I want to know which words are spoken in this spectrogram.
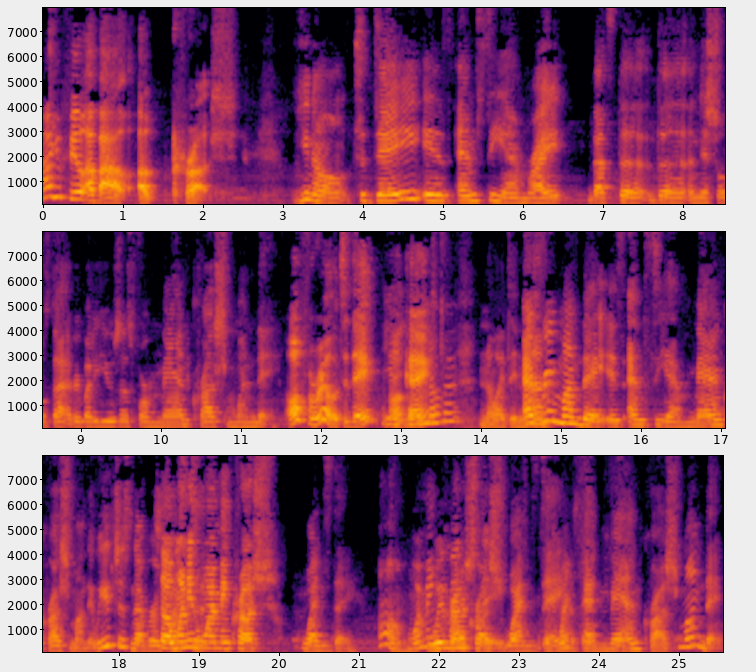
How you feel about a crush? you know, today is MCM, right? That's the the initials that everybody uses for Man Crush Monday. Oh, for real? Today? Yeah, you okay. didn't know that? No, I did not. Every Monday is MCM, Man Crush Monday. We've just never. so when is. Women Crush? Wednesday? Oh, Women, Women Crush, Crush, Day. Wednesday, Wednesday. and Man Crush Monday.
